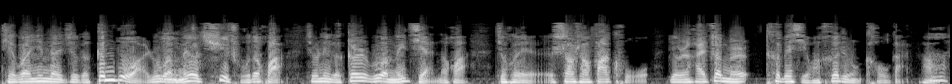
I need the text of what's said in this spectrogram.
铁观音的这个根部啊，如果没有去除的话，就是那个根儿如果没剪的话，就会稍稍发苦。有人还专门特别喜欢喝这种口感啊。啊，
